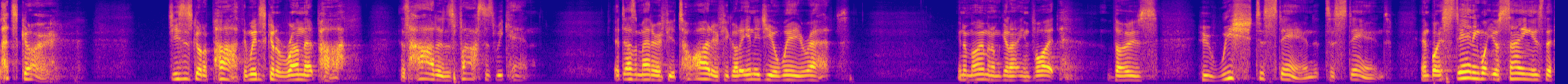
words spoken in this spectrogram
let's go. Jesus got a path, and we're just going to run that path as hard and as fast as we can. It doesn't matter if you're tired or if you've got energy or where you're at. In a moment, I'm going to invite those who wish to stand to stand. And by standing, what you're saying is that,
